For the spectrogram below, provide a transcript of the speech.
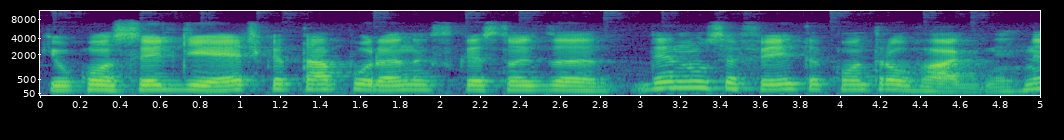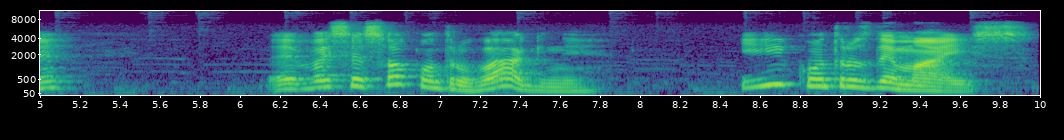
que o Conselho de Ética está apurando as questões da denúncia feita contra o Wagner, né? É, vai ser só contra o Wagner e contra os demais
